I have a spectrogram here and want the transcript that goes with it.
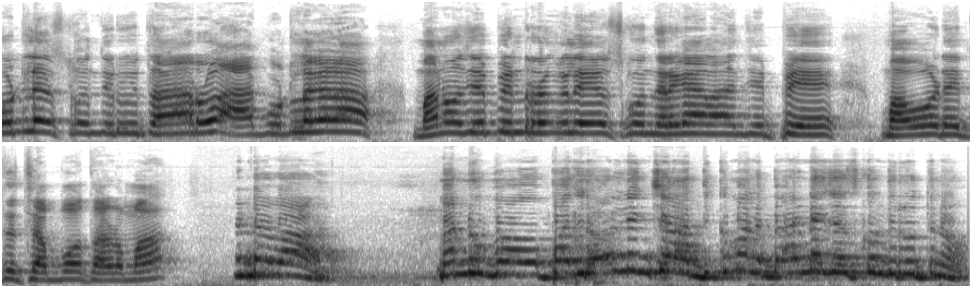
గుడ్లు వేసుకొని తిరుగుతారు. ఆ గుడ్లు కూడా మనం చెప్పిన రంగులు వేసుకొని తిరగాలని చెప్పి మా ఓడైతే చెప్పబోతాడమ్మా. నన్ను పది రోజుల నుంచి ఆ దిక్కుమాల బ్యాండేజ్ చేసుకొని తిరుగుతున్నావు.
